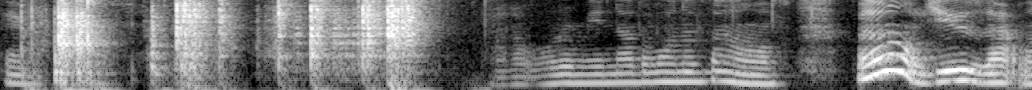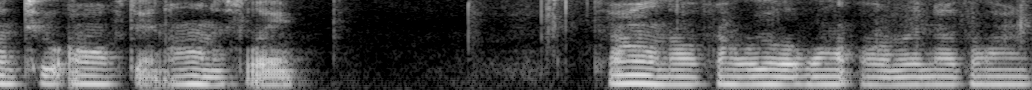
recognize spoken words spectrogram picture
There it goes. Gotta order me another one of those. But I don't use that one too often, honestly. So I don't know if I will or won't order another one.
